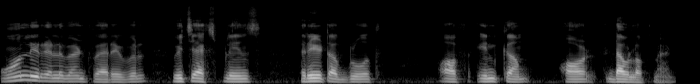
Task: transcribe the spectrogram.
only relevant variable which explains rate of growth of income or development.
